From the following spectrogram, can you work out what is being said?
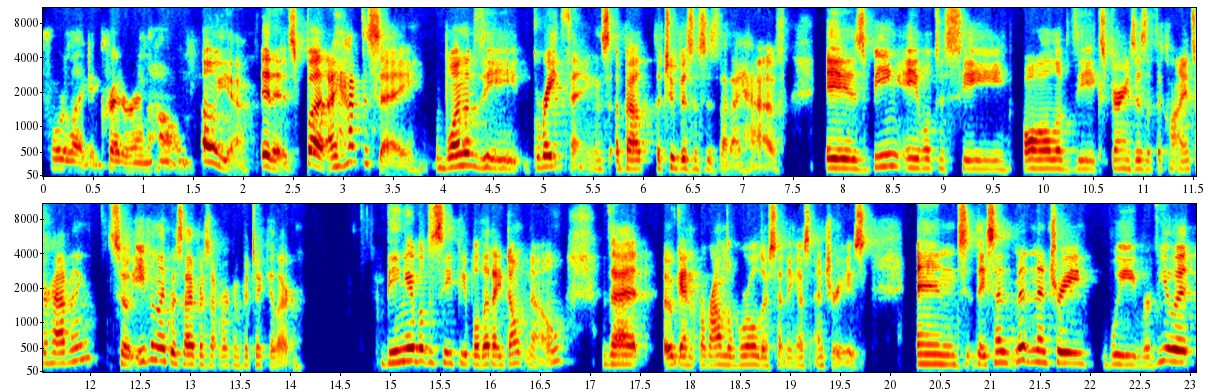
four-legged critter in the home. Oh yeah, it is. But I have to say, one of the great things about the two businesses that I have is being able to see all of the experiences that the clients are having. So even like with Cyber Scent Work in particular, being able to see people that I don't know that again around the world are sending us entries and they send an entry, we review it,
